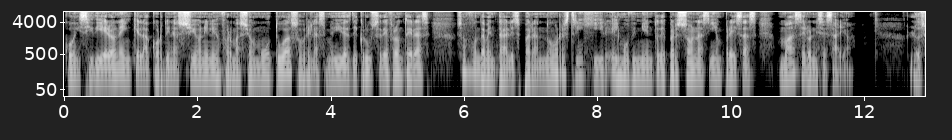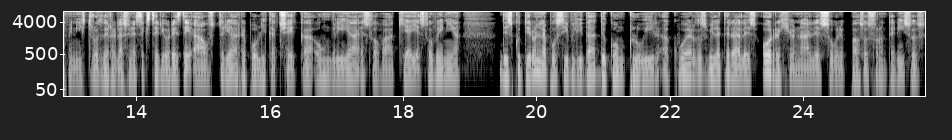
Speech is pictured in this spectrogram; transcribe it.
Coincidieron en que la coordinación y la información mutua sobre las medidas de cruce de fronteras son fundamentales para no restringir el movimiento de personas y empresas más de lo necesario. Los ministros de Relaciones Exteriores de Austria, República Checa, Hungría, Eslovaquia y Eslovenia discutieron la posibilidad de concluir acuerdos bilaterales o regionales sobre pasos fronterizos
